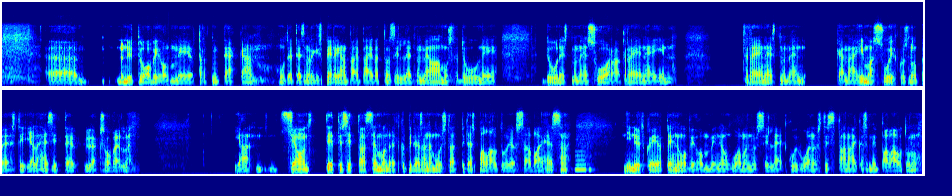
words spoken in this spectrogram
no nyt ovihommia ei ole tarvinnut tehdäkään, mutta esimerkiksi perjantai-päivät on silleen, että mä menen aamusta duuniin, duunista mä menen suoraan treeneihin, treeneistä mä menen käymään himas suihkus nopeasti ja lähden sitten yöksi ovelle. Ja se on tietysti taas semmoinen, että kun pitäisi aina muistaa, että pitäisi palautua jossain vaiheessa, mm. niin nyt kun ei ole tehnyt ovihommia, niin on huomannut silleen, että kuin huonosti sitä on aikaisemmin palautunut.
